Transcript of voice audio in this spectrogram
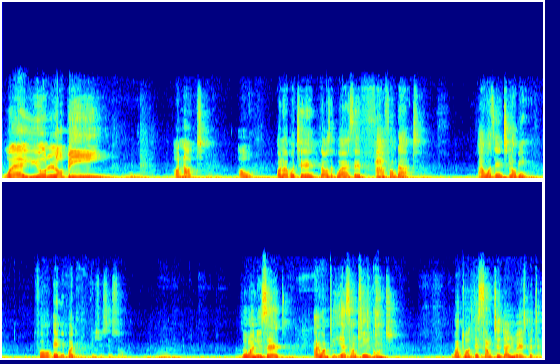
Were you lobbying or not? Oh. Honorable Chair, that was why I said far from that. I wasn't lobbying for anybody. You should say so. So when you said, I want to hear something good, what was this something that you were expecting?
